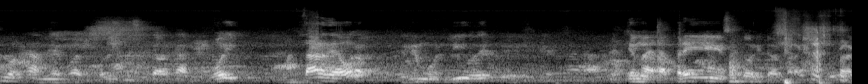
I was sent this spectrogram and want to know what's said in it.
vivo acá, me acuerdo, por eso estaba acá. Voy más tarde ahora, tenemos el lío este, el tema de la prensa, todo todo, para para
